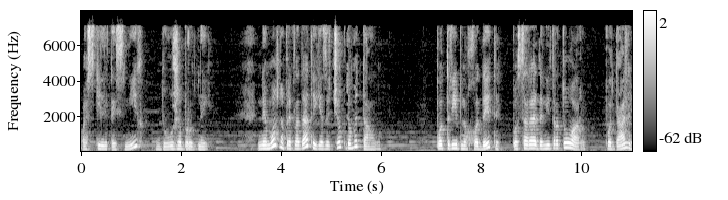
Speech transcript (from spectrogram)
оскільки сніг дуже брудний. Не можна прикладати язичок до металу. Потрібно ходити посередині тротуару, подалі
